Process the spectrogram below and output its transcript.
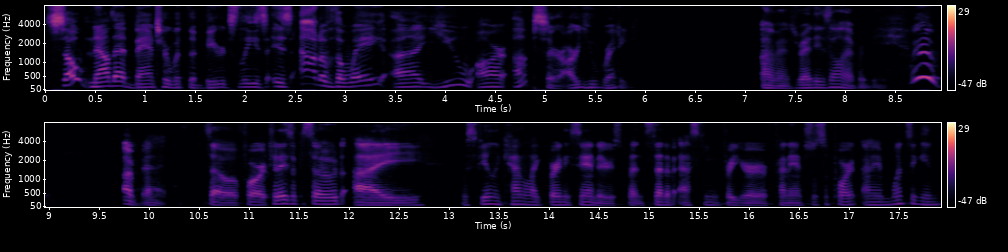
So now that banter with the Beardsleys is out of the way, uh, you are up, sir. Are you ready? I'm as ready as I'll ever be. Woo! All right. So for today's episode, I was feeling kind of like Bernie Sanders, but instead of asking for your financial support, I am once again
